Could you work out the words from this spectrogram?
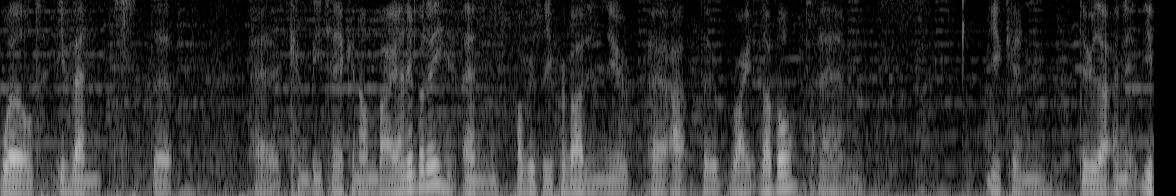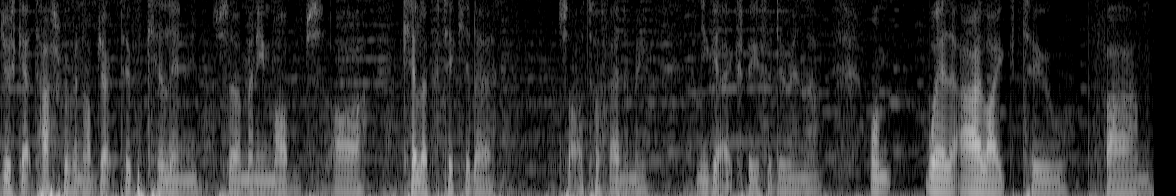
world events that uh, can be taken on by anybody and obviously providing you uh, at the right level um, you can do that and it, you just get tasked with an objective killing so many mobs or kill a particular sort of tough enemy and you get XP for doing that. One way that I like to farm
